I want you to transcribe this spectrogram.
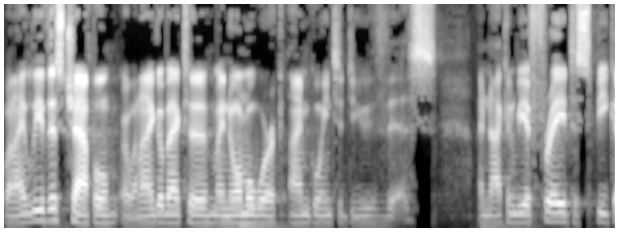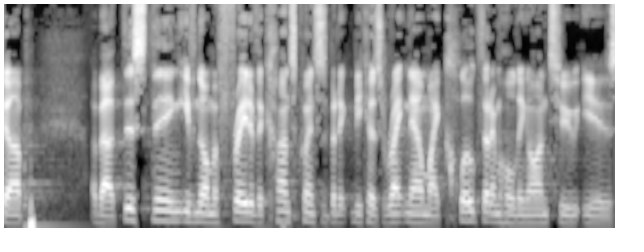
when I leave this chapel or when I go back to my normal work, I'm going to do this. I'm not going to be afraid to speak up about this thing, even though I'm afraid of the consequences, but it, because right now my cloak that I'm holding on to is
